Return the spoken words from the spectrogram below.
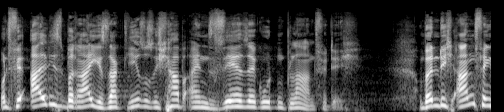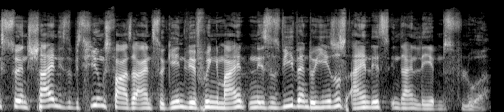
Und für all diese Bereiche sagt Jesus, ich habe einen sehr, sehr guten Plan für dich. Und wenn du dich anfängst zu entscheiden, diese Beziehungsphase einzugehen, wie wir vorhin gemeinten, ist es wie wenn du Jesus einlädst in deinen Lebensflur.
